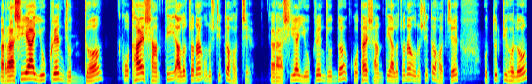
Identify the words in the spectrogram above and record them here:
রাশিয়া ইউক্রেন যুদ্ধ কোথায় শান্তি আলোচনা অনুষ্ঠিত হচ্ছে? রাশিয়া ইউক্রেন যুদ্ধ কোথায় শান্তি আলোচনা অনুষ্ঠিত হচ্ছে? উত্তরটি হল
